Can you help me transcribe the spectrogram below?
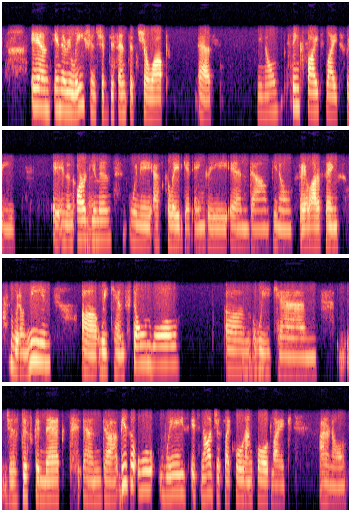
and in a relationship, defenses show up as, you know, think, fight, flight, freeze. In an argument, we may escalate, get angry, and um, you know, say a lot of things we don't mean. Uh, we can stonewall. Um, Mhm. We can just disconnect, and uh, these are all ways. It's not just like quote unquote like I don't know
